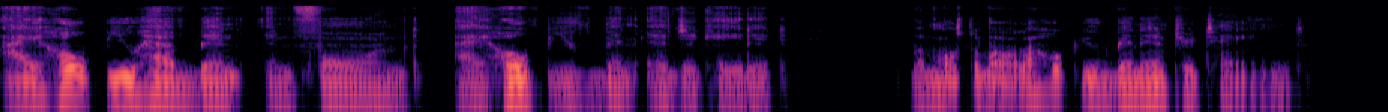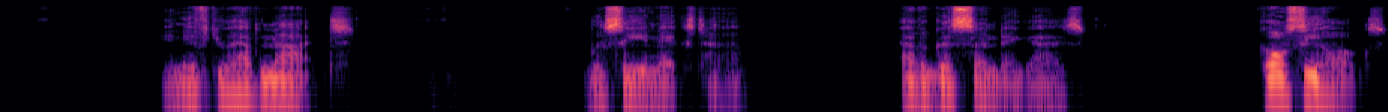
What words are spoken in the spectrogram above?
I hope you have been informed. I hope you've been educated. But most of all, I hope you've been entertained. And if you have not, we'll see you next time. Have a good Sunday, guys. Go Seahawks.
